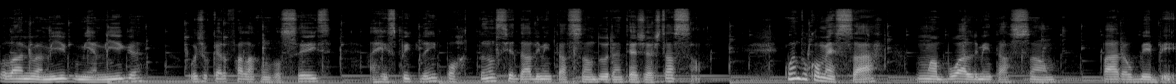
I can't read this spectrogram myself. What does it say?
Olá, meu amigo, minha amiga. Hoje eu quero falar com vocês a respeito da importância da alimentação durante a gestação. Quando começar uma boa alimentação para o bebê?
